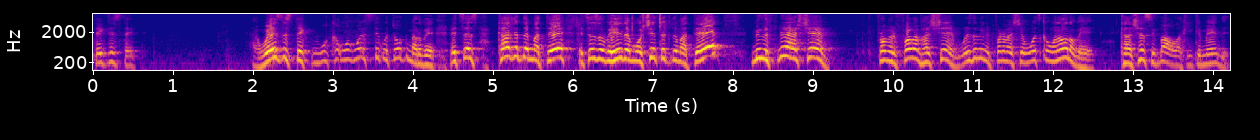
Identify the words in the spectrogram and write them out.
take the stick. And where's the stick? What, what, what stick we're talking about over here? It says, it says over here that Moshe took the mate, milifnei Hashem, from in front of Hashem. What does that mean in front of Hashem? What's going on over here? like he commanded.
